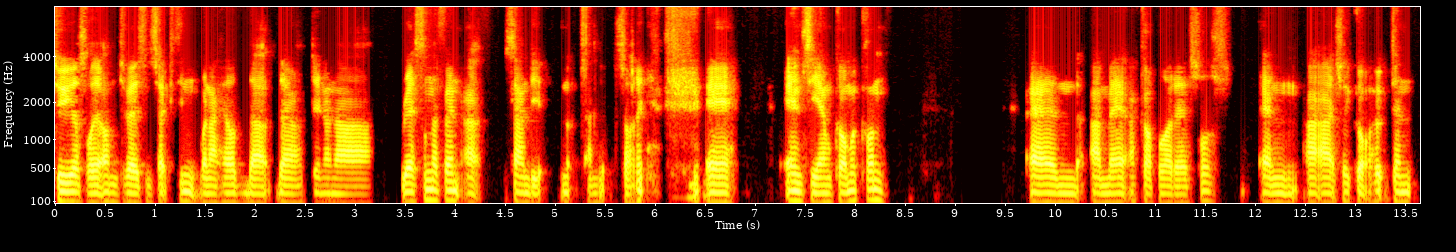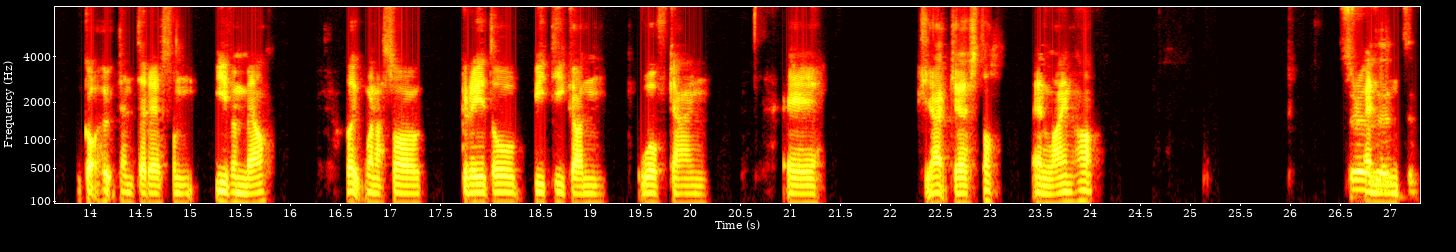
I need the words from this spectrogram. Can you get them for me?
two years later in 2016 when I heard that they're doing a wrestling event at Sandy, not Sandy, sorry, uh, MCM Comic Con, and I met a couple of wrestlers, and I actually got hooked in, got hooked into wrestling even more. Like when I saw Grado, BT Gun, Wolfgang, uh, Jack Jester, and Lionheart. Sort of the, the,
